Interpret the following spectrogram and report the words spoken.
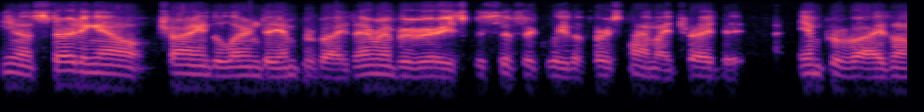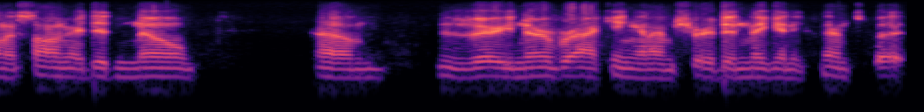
you know, starting out trying to learn to improvise. I remember very specifically the first time I tried to improvise on a song I didn't know. Um, it was very nerve wracking, and I'm sure it didn't make any sense. But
